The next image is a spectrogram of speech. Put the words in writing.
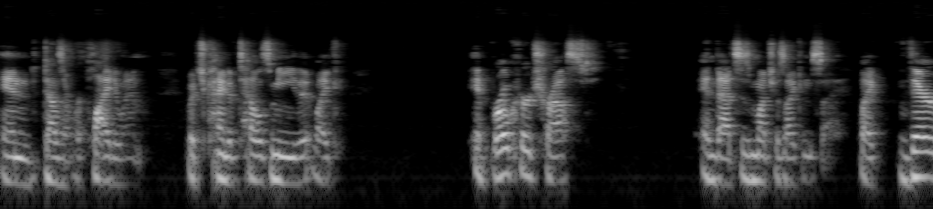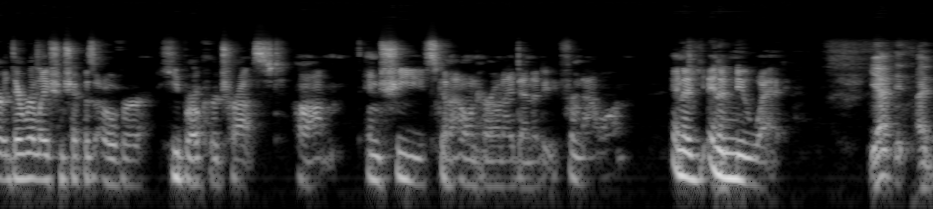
and doesn't reply to him, which kind of tells me that like it broke her trust and that's as much as I can say. Like their their relationship is over. He broke her trust. Um and she's going to own her own identity from now on. in a in a new way. Yeah, it, I,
